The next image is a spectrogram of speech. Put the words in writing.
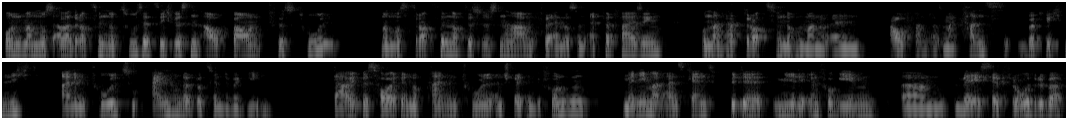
Und man muss aber trotzdem noch zusätzlich Wissen aufbauen fürs Tool. Man muss trotzdem noch das Wissen haben für Amazon Advertising und man hat trotzdem noch einen manuellen Aufwand. Also man kann es wirklich nicht einem Tool zu 100 Prozent übergeben. Da habe ich bis heute noch kein Tool entsprechend gefunden. Wenn jemand eins kennt, bitte mir die Info geben, ähm, wäre ich sehr froh drüber.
